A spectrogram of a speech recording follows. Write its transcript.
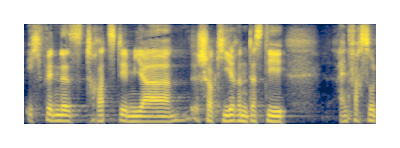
Ich finde es trotzdem ja schockierend, dass die einfach so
